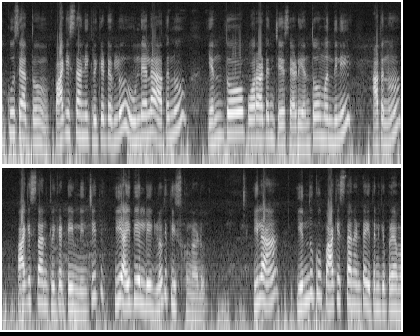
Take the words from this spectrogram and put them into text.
ఎక్కువ శాతం పాకిస్తానీ క్రికెటర్లు ఉండేలా అతను ఎంతో పోరాటం చేశాడు. ఎంతో మందిని అతను పాకిస్తాన్ క్రికెట్ టీం నుంచి ఈ ఐపీఎల్ లీగ్లోకి తీసుకున్నాడు. ఇలా ఎందుకు పాకిస్తాన్ అంటే ఇతనికి ప్రేమ?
